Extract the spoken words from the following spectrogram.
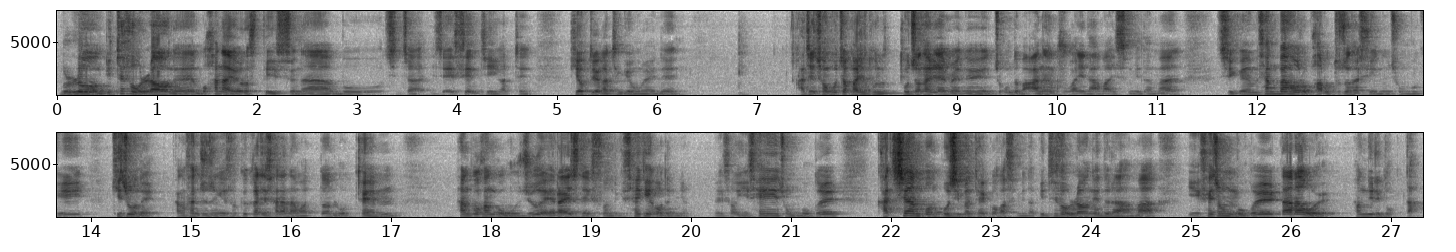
물론 밑에서 올라오는 뭐 하나 에어로스페이스나 뭐 진짜 이제 S&T 같은 기업들 같은 경우에는 아직 정고점까지 도, 전하려면은 조금 더 많은 구간이 남아 있습니다만 지금 상방으로 바로 도전할 수 있는 종목이 기존의 방산주 중에서 끝까지 살아남았던 로템, 한국항공우주, LIG 넥스원 이렇게 세 개거든요. 그래서 이 세 종목을 같이 한번 보시면 될 것 같습니다. 밑에서 올라온 애들은 아마 이 세 종목을 따라올 확률이 높다.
